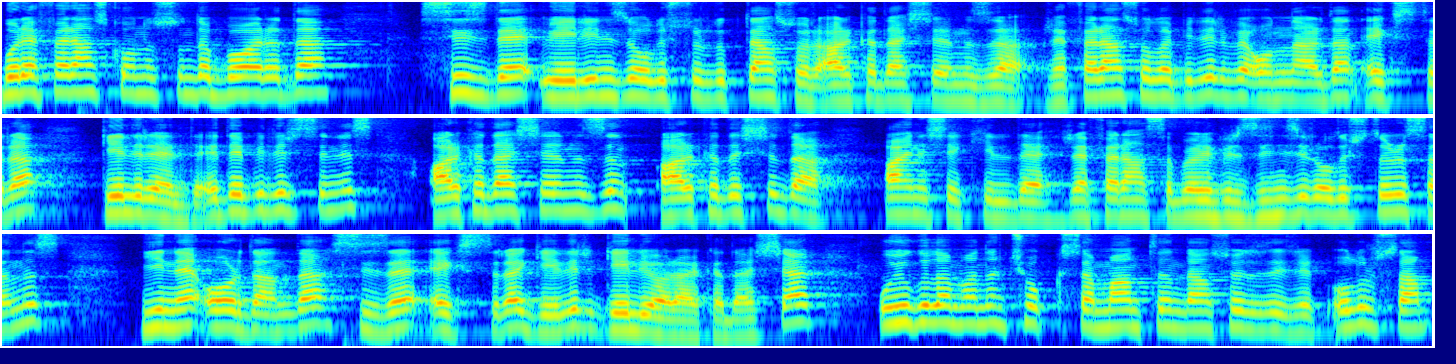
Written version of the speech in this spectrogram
Bu referans konusunda bu arada siz de üyeliğinizi oluşturduktan sonra arkadaşlarınıza referans olabilir ve onlardan ekstra gelir elde edebilirsiniz. Arkadaşlarınızın arkadaşı da aynı şekilde referansa böyle bir zincir oluşturursanız yine oradan da size ekstra gelir geliyor arkadaşlar. Uygulamanın çok kısa mantığından söz edecek olursam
